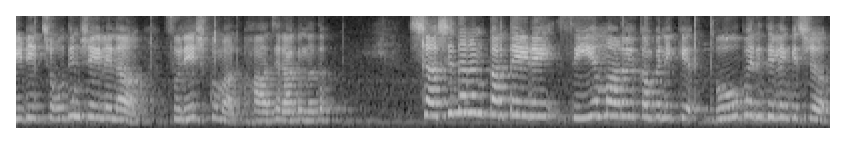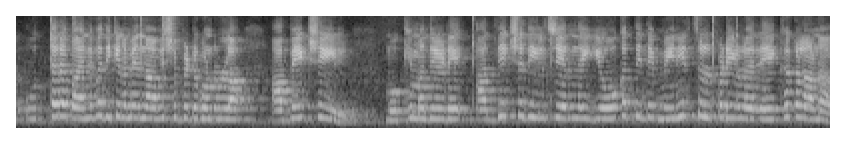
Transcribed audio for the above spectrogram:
ഇ ഡി ചോദ്യം ചെയ്യലിന് സുരേഷ് കുമാർ ഹാജരാകുന്നത്. ശശിധരൻ കർത്തയുടെ സി എം ആർ എൽ കമ്പനിക്ക് ഭൂപരിധി ലംഘിച്ച് ഉത്തരവ് അനുവദിക്കണമെന്നാവശ്യപ്പെട്ടുകൊണ്ടുള്ള അപേക്ഷയിൽ മുഖ്യമന്ത്രിയുടെ അധ്യക്ഷതയിൽ ചേർന്ന യോഗത്തിന്റെ മിനിറ്റ്സ് ഉൾപ്പെടെയുള്ള രേഖകളാണ്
